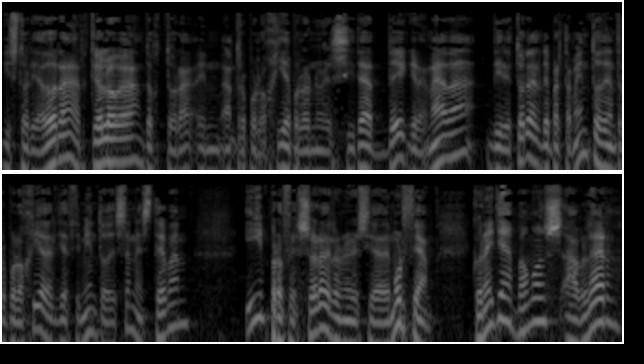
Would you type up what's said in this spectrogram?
historiadora, arqueóloga, doctora en antropología por la Universidad de Granada, directora del Departamento de Antropología del Yacimiento de San Esteban y profesora de la Universidad de Murcia. Con ella vamos a hablar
